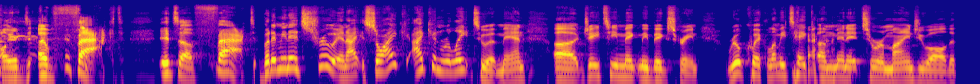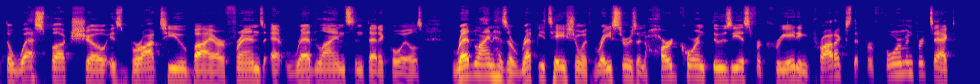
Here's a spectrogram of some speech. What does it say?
Oh, a fact. It's a fact. But I mean, it's true, and I so I I can relate to it, man. Uh, JT, make me big screen real quick. Let me take a minute to remind you all that the Wes Buck Show is brought to you by our friends at Redline Synthetic Oils. Redline has a reputation with racers and hardcore enthusiasts for creating products that perform and protect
